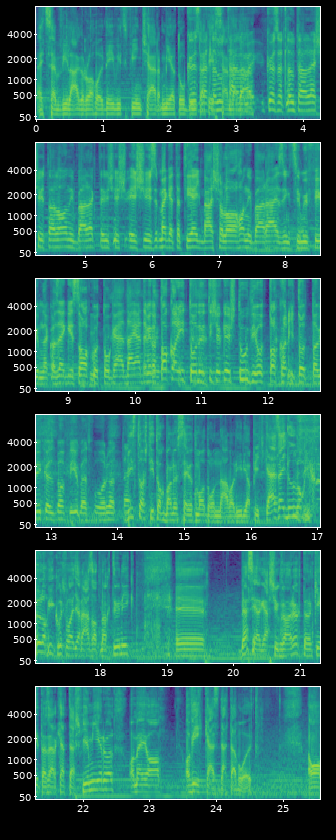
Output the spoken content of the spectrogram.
egy szebb világról, ahol David Fincher méltó közvetlen utána, meg, közvetlen utána lesétál a Hannibal Lecter is, és, és, és megeteti egymással a Hannibal Rising című filmnek az egész alkotógádáját, de még a takarítónőt is, a stúdiót takarította, miközben a filmet forgatták. Biztos titokban összejött Madonnával, írja Pityke. Ez egy logikus, logikus magyarázatnak tűnik. Beszélgessünk a rögtön 2002-es filmjéről, amely a, a végkezdete volt a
